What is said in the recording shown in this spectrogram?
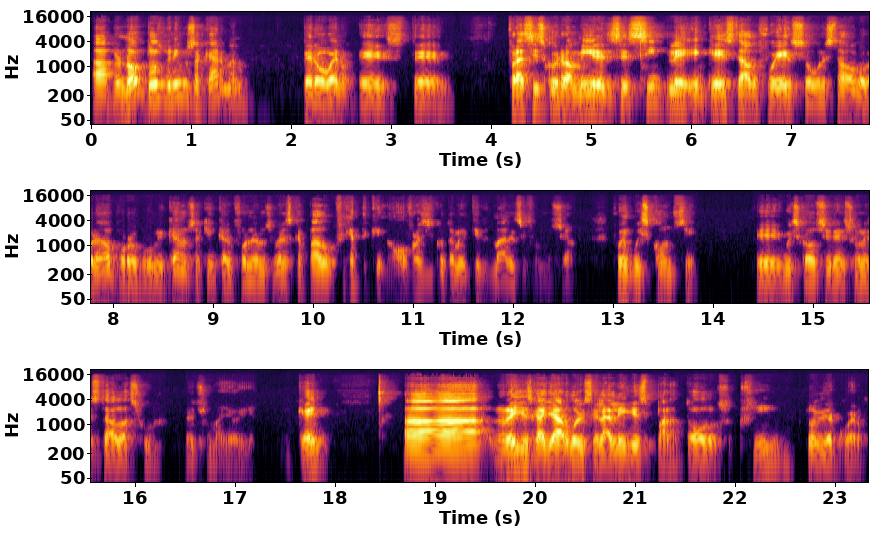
Ah, pero no, todos venimos acá, hermano. Pero bueno, este, Francisco Ramírez dice, simple, ¿en qué estado fue eso? Un estado gobernado por republicanos aquí en California no se hubiera escapado. Fíjate que no, Francisco, también tienes mal esa información. Fue en Wisconsin. Eh, Wisconsin es un estado azul en su mayoría. ¿Ok? Ah, Reyes Gallardo dice, la ley es para todos. Sí, estoy de acuerdo.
